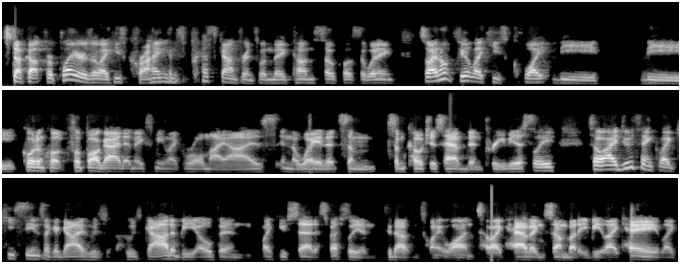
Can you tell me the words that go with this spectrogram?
stuck up for players or like he's crying in his press conference when they come so close to winning. So I don't feel like he's quite the the quote unquote football guy that makes me like roll my eyes in the way that some some coaches have been previously. So I do think like he seems like a guy who's who's got to be open like you said especially in 2021 to like having somebody be like hey like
